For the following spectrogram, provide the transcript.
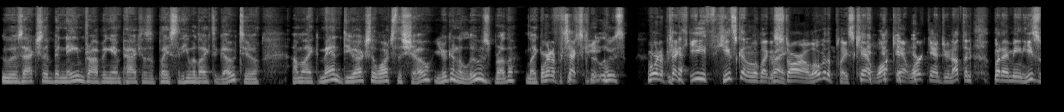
who has actually been name dropping Impact as a place that he would like to go to. I'm like, man, do you actually watch the show? You're gonna lose, brother. Like We're gonna protect just lose. We're gonna protect Heath. He's gonna look like a Right. star all over the place. Can't walk, can't work, can't do nothing. But I mean, he's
